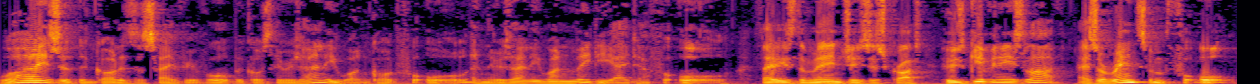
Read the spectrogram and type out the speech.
Why is it that God is the Saviour of all? Because there is only one God for all, and there is only one mediator for all. That is the man Jesus Christ, who's given his life as a ransom for all.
